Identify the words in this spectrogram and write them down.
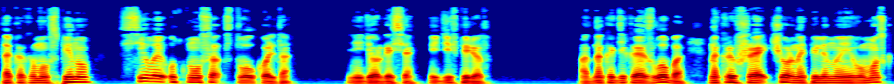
так как ему в спину силой уткнулся ствол кольта. «Не дергайся, иди вперед». Однако дикая злоба, накрывшая черной пеленой его мозг,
